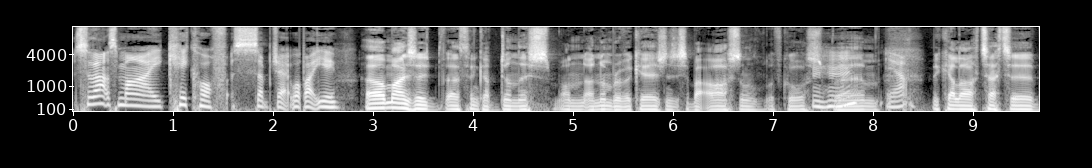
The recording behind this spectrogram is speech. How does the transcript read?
So that's my kick-off subject. What about you? Oh, mine's. A, I think I've done this on a number of occasions. It's about Arsenal, of course. Mm-hmm. Um, yeah. Mikel Arteta.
